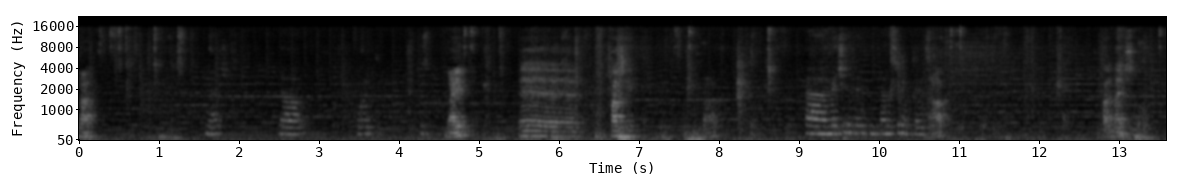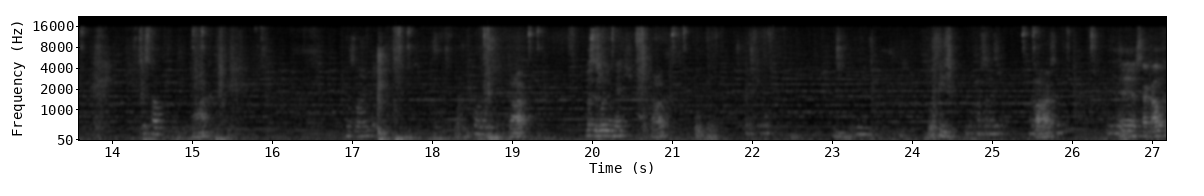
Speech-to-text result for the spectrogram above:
М'яч. Так. М'яч. Я... Ой. Далі. Е, Шашки. Так. Е, М'яч на танцювати. Так. Так, далі. Стоп. Так. Не знаю. Так. Баскетбольний м'яч. Так. Так. Е, Скакалка.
